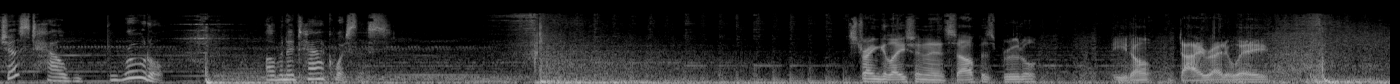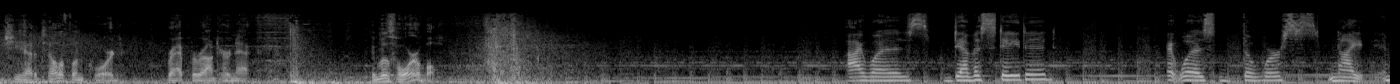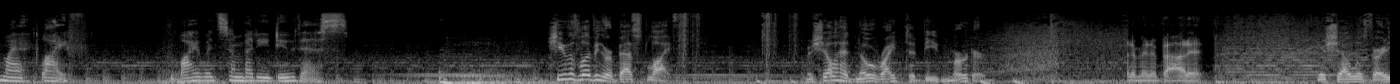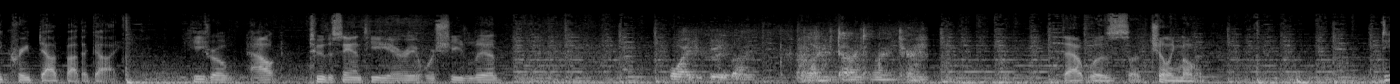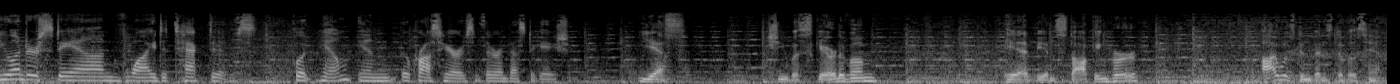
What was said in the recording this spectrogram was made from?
Just how brutal of an attack was this? Strangulation in itself is brutal. You don't die right away. She had a telephone cord wrapped around her neck. It was horrible. I was devastated. It was the worst night in my life. Why would somebody do this? She was living her best life. Michelle had no right to be murdered. Adamant about it. Michelle was very creeped out by the guy. He drove out to the Santee area where she lived. Why you could like, I'd like to talk to my attorney. That was a chilling moment. Do you understand why detectives put him in the crosshairs of their investigation? Yes. She was scared of him. He had been stalking her. I was convinced it was him.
